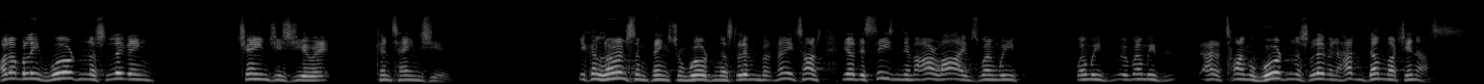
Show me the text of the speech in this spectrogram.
I don't believe wilderness living changes you, it contains you. You can learn some things from wilderness living, but many times, you know, the seasons in our lives when we've when we've when we've had a time of wilderness living, it hasn't done much in us.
